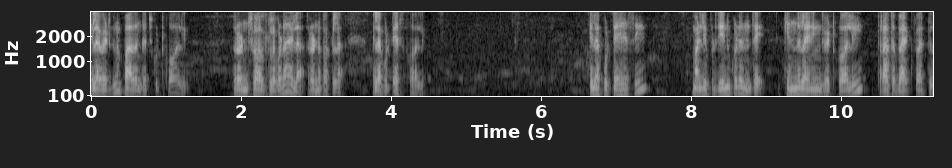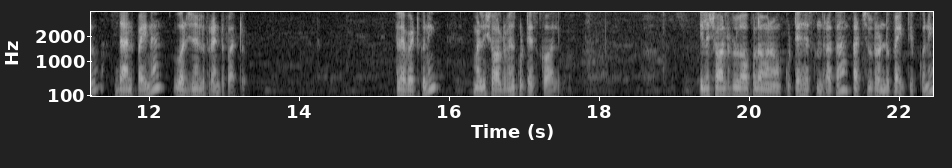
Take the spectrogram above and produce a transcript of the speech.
ఇలా పెట్టుకుని పాదం ఖర్చు కుట్టుకోవాలి. రెండు షోల్డర్లు కూడా ఇలా రెండు పక్కల ఇలా కుట్టేసుకోవాలి. ఇలా కుట్టేసి మళ్ళీ ఇప్పుడు దీన్ని కూడా అంతే. కింద లైనింగ్ పెట్టుకోవాలి తర్వాత బ్యాక్ పార్ట్ దానిపైన ఒరిజినల్ ఫ్రంట్ పార్ట్. ఇలా పెట్టుకుని మళ్ళీ షోల్డర్ మీద కుట్టేసుకోవాలి. ఇలా షోల్డర్ లోపల మనం కుట్టేసేసుకున్న తర్వాత ఖర్చులు రెండు పైకి తిప్పుకొని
